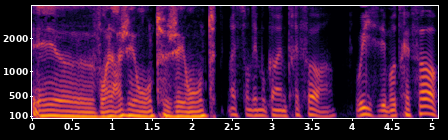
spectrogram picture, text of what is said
Et euh, voilà, j'ai honte, j'ai honte. Ouais, ce sont des mots quand même très forts. Hein. Oui, c'est des mots très forts,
